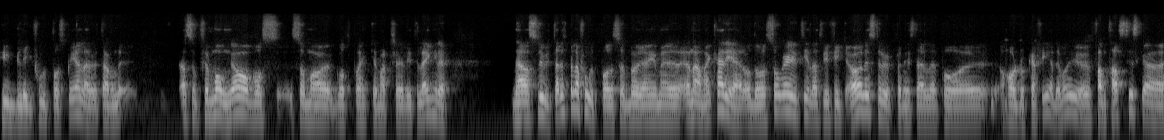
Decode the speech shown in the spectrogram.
hygglig fotbollsspelare, utan alltså för många av oss som har gått på Häckenmatcher lite längre, när han slutade spela fotboll så började han med en annan karriär och då såg han ju till att vi fick öl i strupen istället på Hard Rock Café. Det var ju fantastiska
